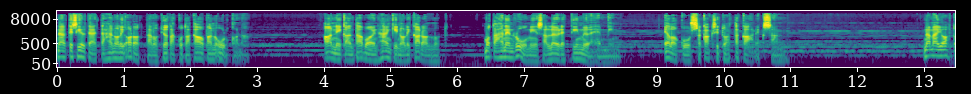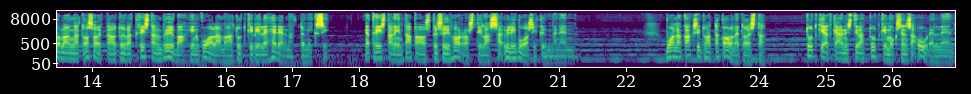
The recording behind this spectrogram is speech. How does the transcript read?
näytti siltä, että hän oli odottanut jotakuta kaupan ulkona. Annikan tavoin hänkin oli kadonnut, mutta hänen ruumiinsa löydettiin myöhemmin, elokuussa 2008. Nämä johtolangat osoittautuivat Tristan Brybachin kuolemaa tutkiville hedelmättömiksi, ja Tristanin tapaus pysyi horrostilassa yli vuosikymmenen. Vuonna 2013 tutkijat käynnistivät tutkimuksensa uudelleen,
